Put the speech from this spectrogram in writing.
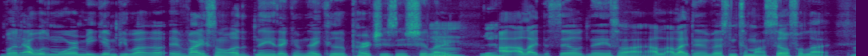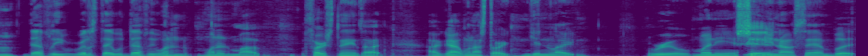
but that was more of me giving people uh, advice on other things they can they could purchase and shit. Like Mm. Yeah. I, I like to sell things, so I, I, I like to invest into myself a lot. Hmm. Definitely, real estate was definitely one of the, one of my first things I I got when I started getting like real money and shit. Yeah. You know what I'm saying? But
